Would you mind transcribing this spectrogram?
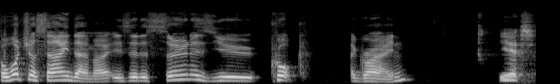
But what you're saying, Damo, is that as soon as you cook a grain, Yes.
